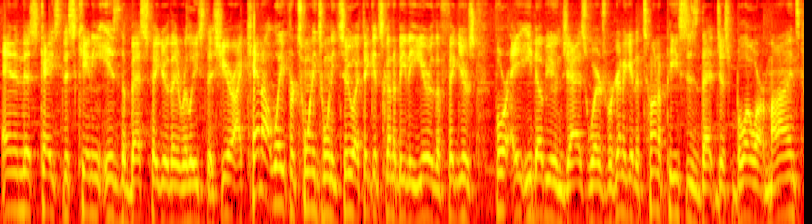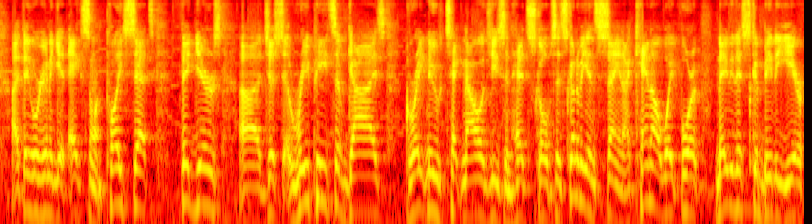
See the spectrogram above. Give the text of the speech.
And in this case, this Kenny is the best figure they released this year. I cannot wait for 2022. I think it's going to be the year of the figures for AEW and Jazwares. We're going to get a ton of pieces that just blow our minds. I think we're going to get excellent play sets, figures, uh, just repeats of guys, great new technologies and head sculpts. It's going to be insane. I cannot wait for it. Maybe this could be the year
